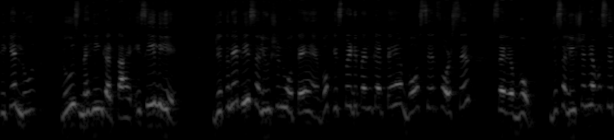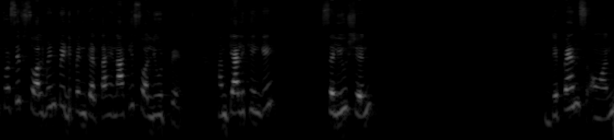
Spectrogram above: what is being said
ठीक है लूज लूज नहीं करता है इसीलिए जितने भी सोल्यूशन होते हैं, वो किस पे डिपेंड करते हैं? वो सिर्फ़ और सिर्फ़ वो जो सोल्यूशन है, वो सिर्फ़ और सिर्फ़ सॉल्वेंट पे डिपेंड करता है, ना कि सॉल्यूट पे। हम क्या लिखेंगे? Solution depends on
